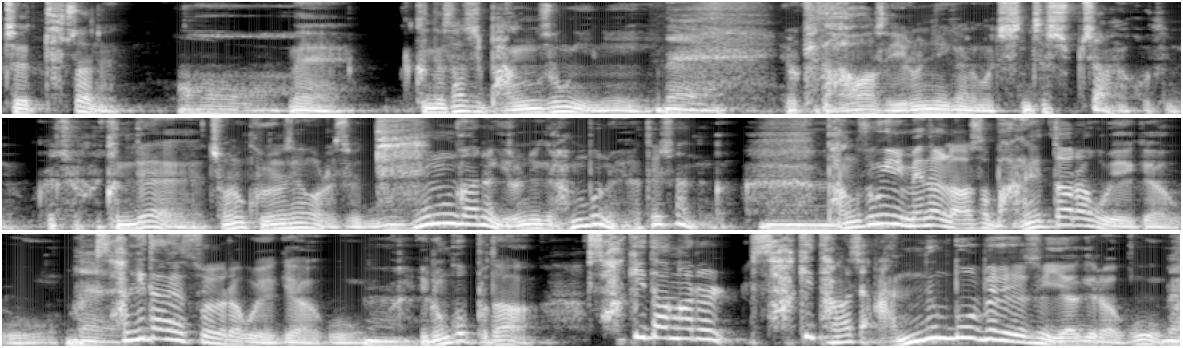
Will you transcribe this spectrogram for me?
제 투자는. 어. 네. 근데 사실 방송인이 네. 이렇게 나와서 이런 얘기하는 거 진짜 쉽지 않았거든요. 그렇죠. 근데 저는 그런 생각을 했어요. 누군가는 이런 얘기를 한 번은 해야 되지 않는가. 방송인이 맨날 나와서 망했다라고 얘기하고 음. 네. 사기당했어요라고 얘기하고 음. 이런 것보다 사기당할 사기당하지 않는 법에 대해서 이야기를 하고 네.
